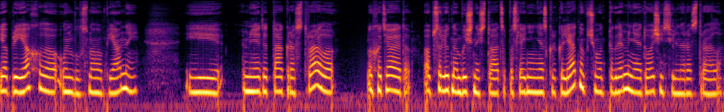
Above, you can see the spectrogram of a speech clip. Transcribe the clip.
Я приехала, он был снова пьяный, и меня это так расстроило, ну, хотя это абсолютно обычная ситуация последние несколько лет, но почему-то тогда меня это очень сильно расстроило.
